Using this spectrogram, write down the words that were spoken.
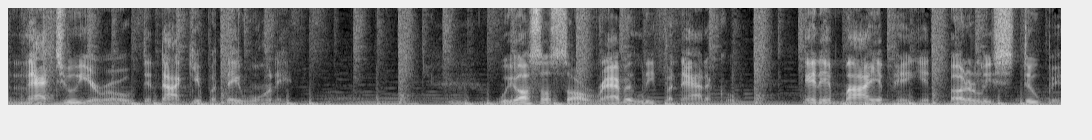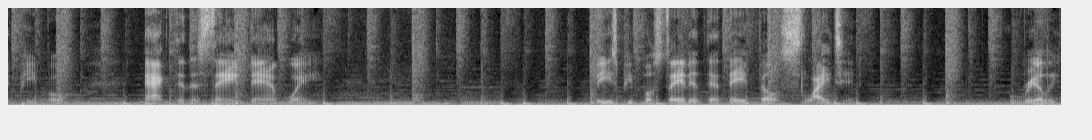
that two year old did not get what they wanted. We also saw rabidly fanatical and, in my opinion, utterly stupid people act in the same damn way. These people stated that they felt slighted. Really?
